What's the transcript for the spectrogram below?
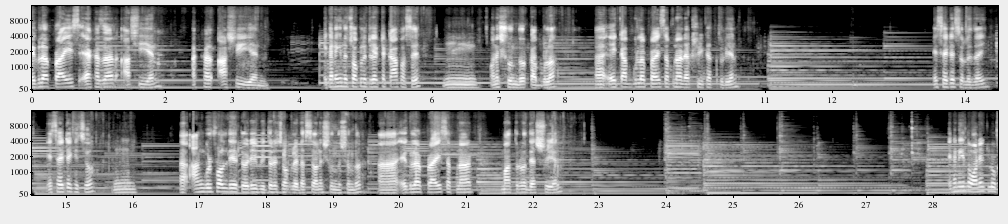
এগুলা প্রাইস এক হাজার আশি এক আশি ইয়েন এখানে কিন্তু চকলেটের একটা কাপ আছে। অনেক সুন্দর কাপগুলা। এই কাপগুলোর প্রাইস আপনার একশো একাত্তর ইয়েন এই সাইডে চলে যাই। এই সাইডে কিছু আঙ্গুর ফল দিয়ে তৈরি, ভিতরে চকলেট আছে, অনেক সুন্দর সুন্দর। এগুলার প্রাইস আপনার মাত্র দেড়শো ইয়েন এখানে কিন্তু অনেক লোক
